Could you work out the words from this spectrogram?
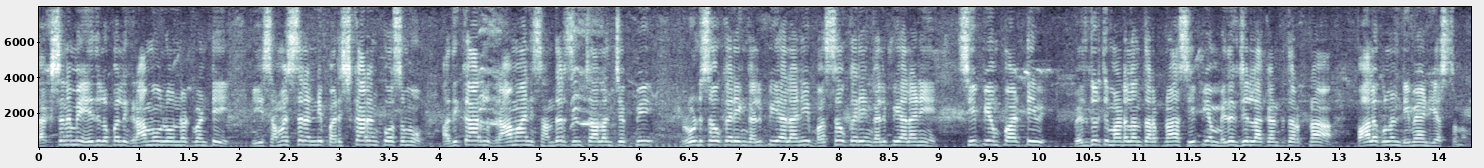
తక్షణమే ఏదులపల్లి గ్రామంలో ఉన్నటువంటి ఈ సమస్యలన్నీ పరిష్కారం కోసము అధికారులు గ్రామాన్ని సందర్శించాలని చెప్పి రోడ్డు సౌకర్యం కల్పించాలని బస్ సౌకర్యం కల్పించాలని సిపిఎం పార్టీ వెల్దుర్తి మండలం తరపున సిపిఎం మెదక్ జిల్లా కమిటీ తరపున పాలకులను డిమాండ్ చేస్తున్నాం.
